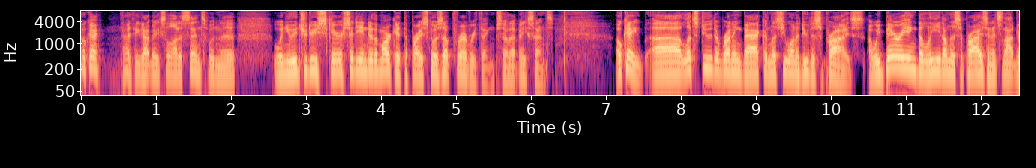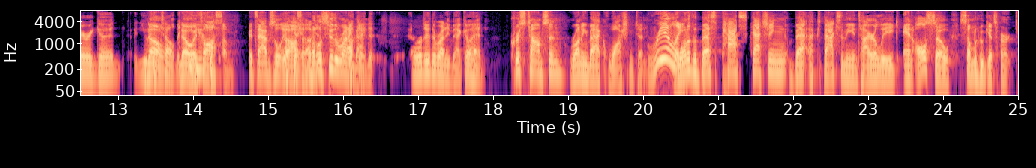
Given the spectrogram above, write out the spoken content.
Okay. I think that makes a lot of sense. When the when you introduce scarcity into the market, the price goes up for everything. So that makes sense. Okay, uh, let's do the running back. Unless you want to do the surprise, are we burying the lead on the surprise and it's not very good? You no, can tell me. no, it's awesome. It's absolutely Okay, awesome. okay, But let's do the running okay, back. We'll do the running back. Go ahead. Chris Thompson, running back, Washington. Really? One of the best pass catching backs backs in the entire league, and also someone who gets hurt.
